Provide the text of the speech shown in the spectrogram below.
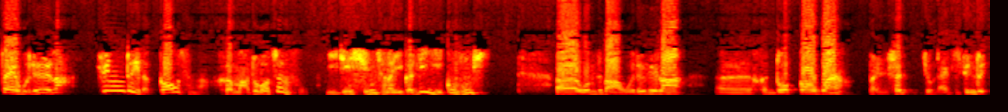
在委内瑞拉军队的高层啊和马杜罗政府已经形成了一个利益共同体。呃，我们知道委内瑞拉呃很多高官啊本身就来自军队，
